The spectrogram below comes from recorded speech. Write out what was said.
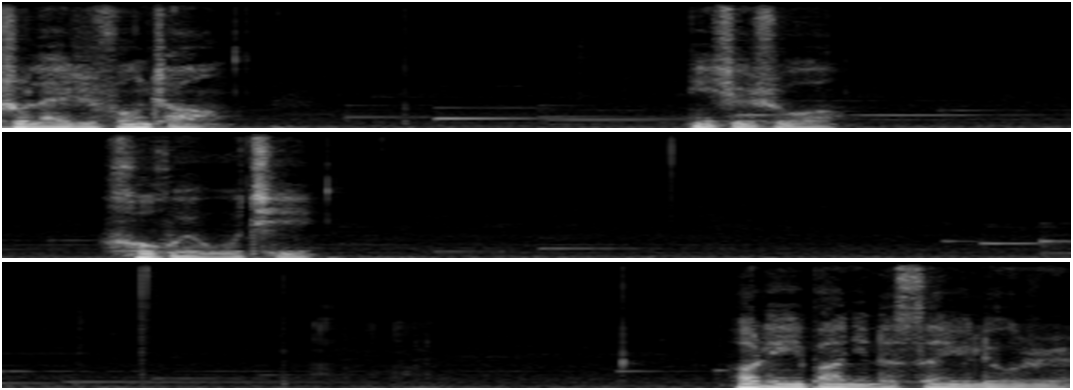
说来日方长，你却说后会无期。二零一八年的三月六日，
